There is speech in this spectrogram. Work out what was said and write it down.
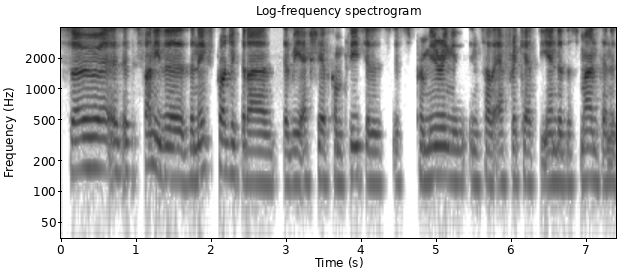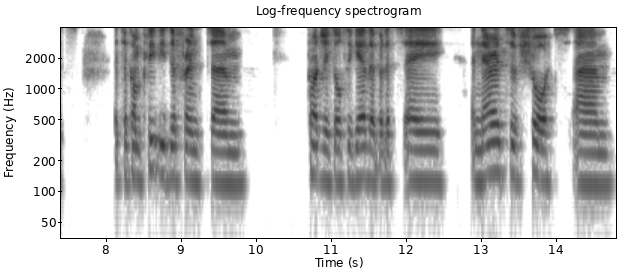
so uh, it's funny the the next project that I that we actually have completed is is premiering in, in South Africa at the end of this month, and it's it's a completely different um, project altogether. But it's a a narrative short um,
